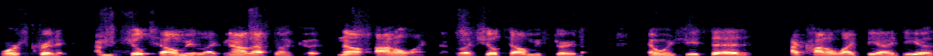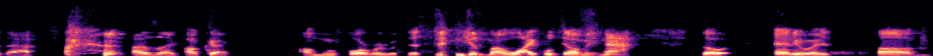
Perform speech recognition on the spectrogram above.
worst critic. I mean, she'll tell me like, no, that's not good. No, I don't like that. Like she'll tell me straight up. And when she said, I kind of like the idea of that. I was like, okay, I'll move forward with this thing because my wife will tell me, nah. So, anyways, um,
